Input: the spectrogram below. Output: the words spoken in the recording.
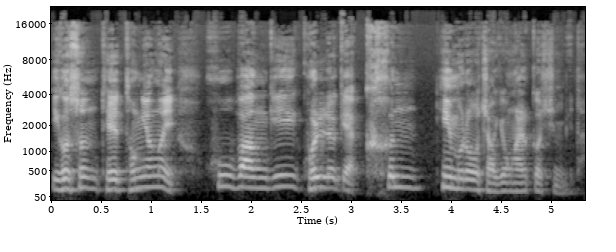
이것은 대통령의 후반기 권력에 큰 힘으로 작용할 것입니다.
